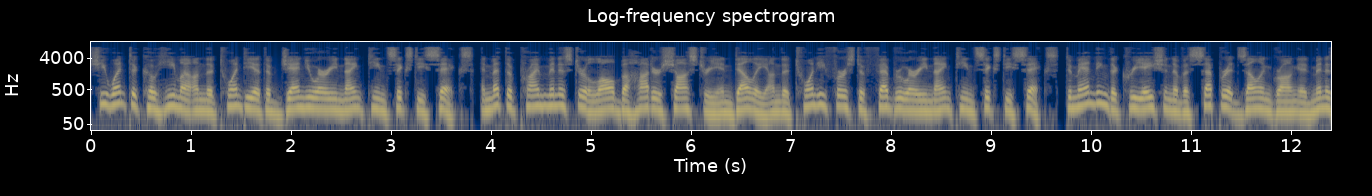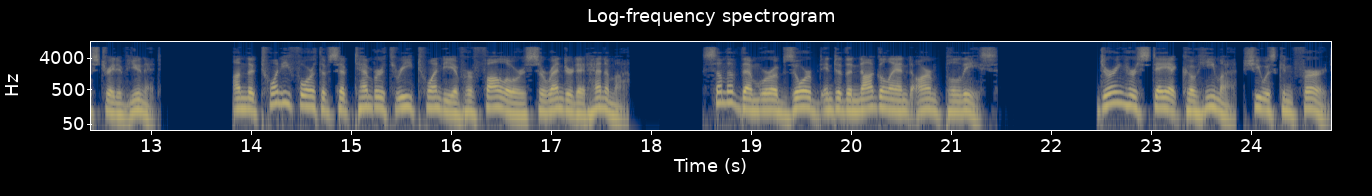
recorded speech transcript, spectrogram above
She went to Kohima on 20 January 1966, and met the Prime Minister Lal Bahadur Shastri in Delhi on 21 February 1966, demanding the creation of a separate Zeliangrong administrative unit. On 24 September 320 of her followers surrendered at Henema. Some of them were absorbed into the Nagaland Armed Police. During her stay at Kohima, she was conferred,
